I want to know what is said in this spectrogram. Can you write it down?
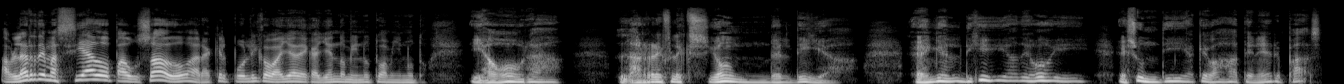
hablar demasiado pausado hará que el público vaya decayendo minuto a minuto. Y ahora, la reflexión del día. En el día de hoy es un día que vas a tener paz.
